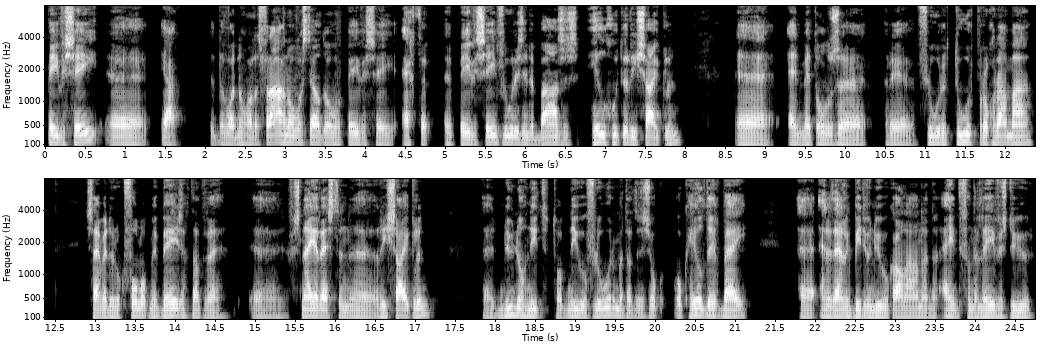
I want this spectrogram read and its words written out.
PVC. ja, er wordt nog wel eens vragen over gesteld over PVC. Echter, een PVC-vloer is in de basis heel goed te recyclen. en met onze Vloeren Tour programma zijn we er ook volop mee bezig dat we snijresten recyclen. Nu nog niet tot nieuwe vloeren, maar dat is ook, ook heel dichtbij. Uh, en uiteindelijk bieden we nu ook al aan aan het eind van de levensduur.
